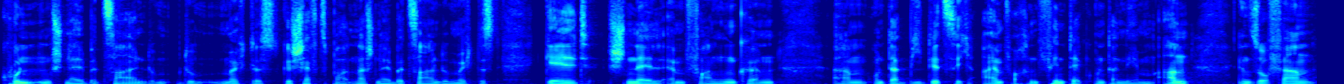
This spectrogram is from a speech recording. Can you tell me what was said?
Kunden schnell bezahlen, du, du möchtest Geschäftspartner schnell bezahlen, du möchtest Geld schnell empfangen können. Ähm, und da bietet sich einfach ein Fintech-Unternehmen an. Insofern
